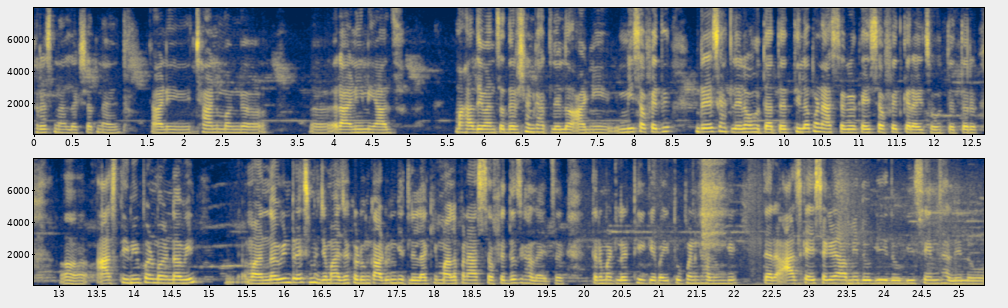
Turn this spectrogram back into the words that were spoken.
खरंच ना लक्षात नाही. आणि छान मग राणीने आज महादेवांचं दर्शन घातलेलं आणि मी सफेद ड्रेस घातलेला होता तर तिला पण आज सगळं काही सफेद करायचं होतं. तर आज तिने पण मग नवीन नवीन ड्रेस म्हणजे माझ्याकडून काढून घेतलेला की मला पण आज सफेदच घालायचं आहे तर म्हटलं ठीक आहे बाई तू पण घालून घे. तर आज काही सगळे आम्ही दोघी दोघी सेम झालेलो.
